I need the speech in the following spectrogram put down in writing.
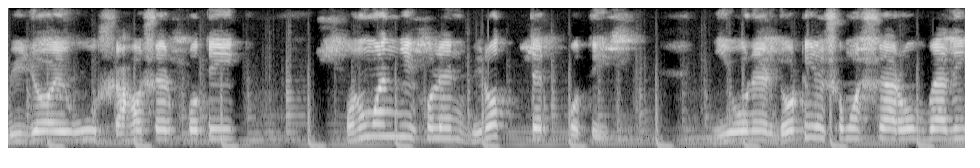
বিজয় ও সাহসের প্রতীক। হনুমানজি হলেন বীরত্বের প্রতীক। জীবনের জটিল সমস্যা রোগ ব্যাধি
